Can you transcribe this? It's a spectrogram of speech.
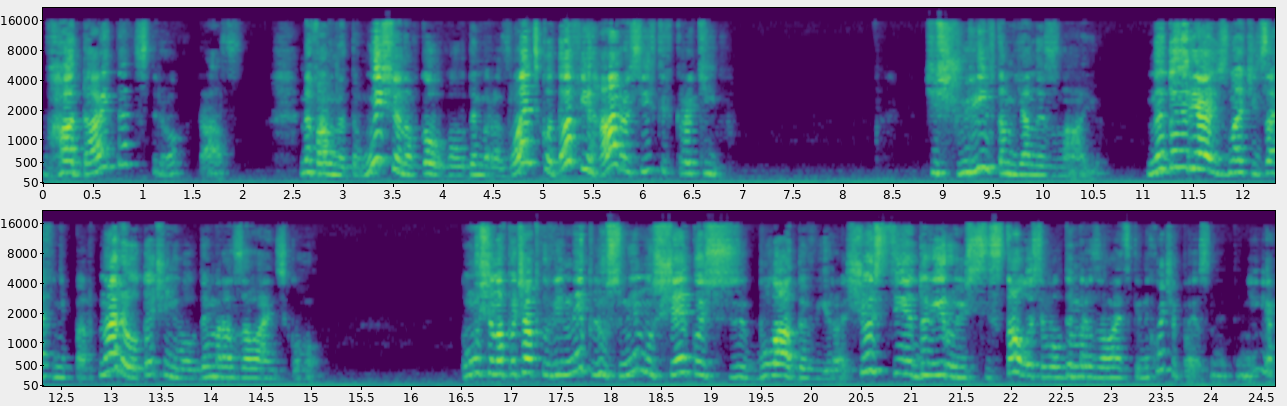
Вгадайте з трьох раз. Напевно, тому що навколо Володимира Зеленського дофіга російських кроків. Чи щурів там я не знаю. Не довіряють, значить, західні партнери оточенню Володимира Зеленського. Тому що на початку війни плюс-мінус ще якось була довіра. Що з цією довірою сталося, Володимир Зеленський не хоче пояснити? Ні? Як,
